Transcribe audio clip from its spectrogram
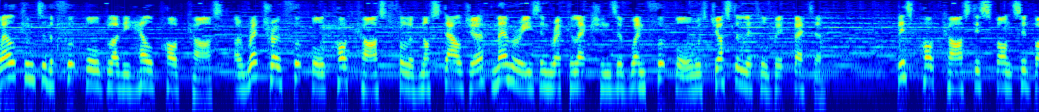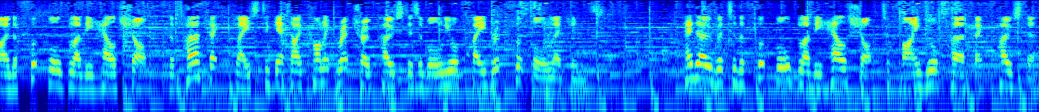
Welcome to the Football Bloody Hell podcast, a retro football podcast full of nostalgia, memories and recollections of when football was just a little bit better. This podcast is sponsored by the Football Bloody Hell shop, the perfect place to get iconic retro posters of all your favorite football legends. Head over to the Football Bloody Hell shop to find your perfect poster.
